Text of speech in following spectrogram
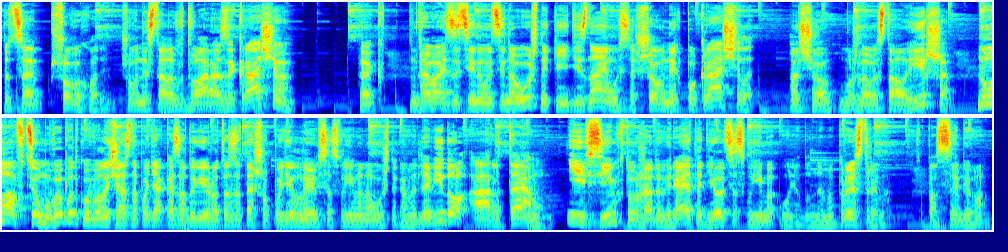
То це що виходить? Що вони стали в два рази кращими? Так, давай зацінимо ці навушники і дізнаємося, що в них покращили, а що, можливо, стало гірше. Ну а в цьому випадку величезна подяка за довіру та за те, що поділився своїми навушниками для відео Артему. І всім, хто вже довіряє та ділиться своїми улюбленими пристроями. Спасибі вам.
